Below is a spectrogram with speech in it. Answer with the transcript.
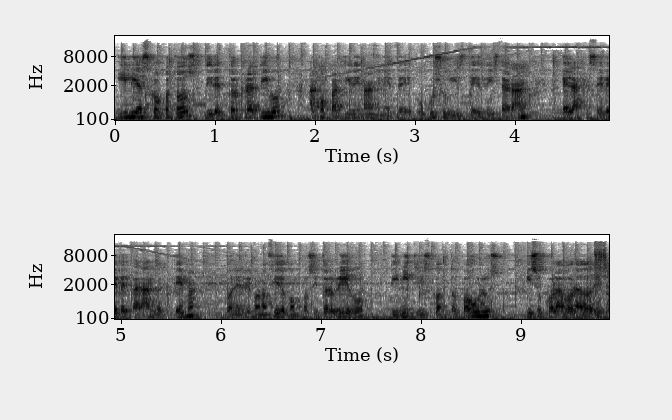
Ilias Kokotos, director creativo, ha compartido imágenes de Uku Subiste de Instagram en las que se ve preparando el tema con el reconocido compositor griego Dimitris Kontopoulos y sus colaboradores.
